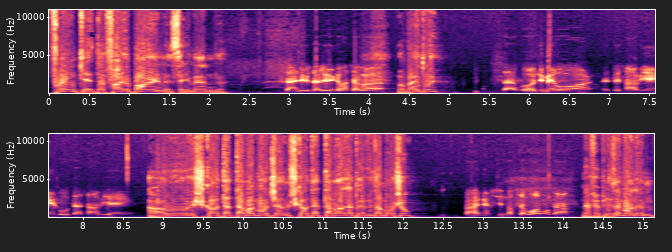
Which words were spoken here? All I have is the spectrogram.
Frank de Fireburn. Salut, man. Salut, salut, comment ça va? Va bien, toi? Ça va. Numéro 1, l'été s'en vient, temps s'en vient. Ah oui, oui, je suis content de t'avoir, mon chum. Je suis content de t'avoir en entrevue dans mon show. Ben, merci de me recevoir, mon Tom. Ça fait plaisir, mon homme.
